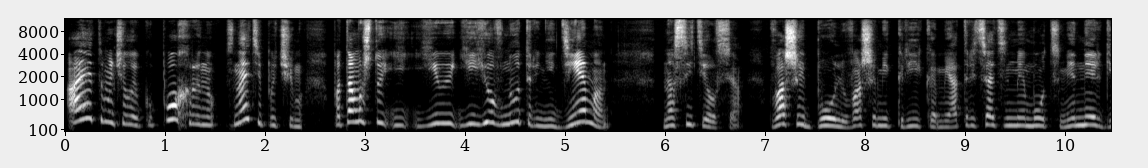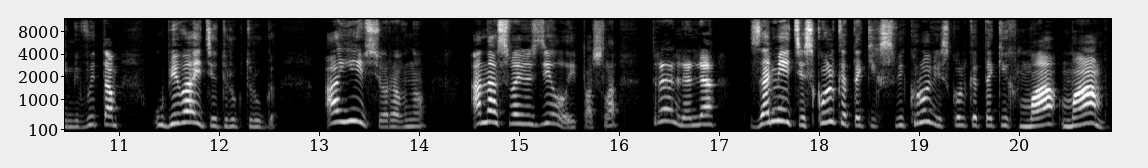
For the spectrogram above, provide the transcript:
А этому человеку похрену. Знаете почему? Потому что ее внутренний демон насытился вашей болью, вашими криками, отрицательными эмоциями, энергиями. Вы там убиваете друг друга. А ей все равно. Она свое сделала и пошла. Тра-ля-ля. Заметьте, сколько таких свекровей, сколько таких ма- мам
